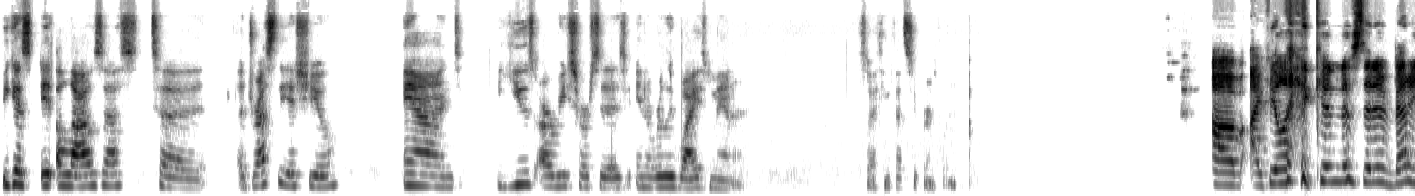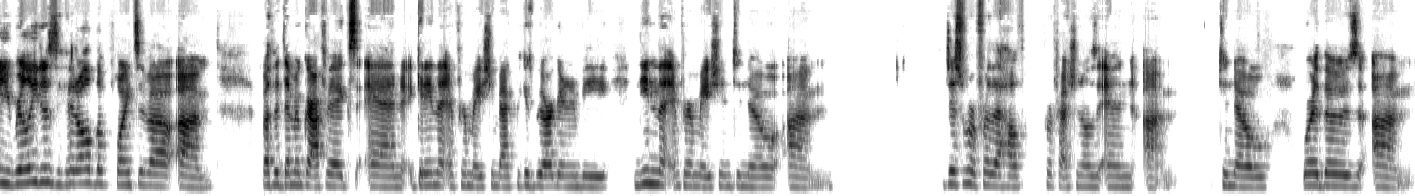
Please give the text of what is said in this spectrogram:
because it allows us to address the issue, and use our resources in a really wise manner. So I think that's super important. Um, I feel like I couldn't have said it better. You really just hit all the points about um, about the demographics and getting that information back because we are going to be needing that information to know um, just for, for the health professionals and um, to know where those um,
